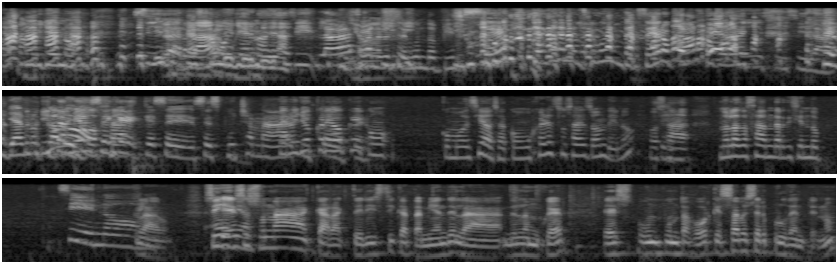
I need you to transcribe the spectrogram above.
Ya está muy lleno. sí, ¿verdad? Está muy lleno ya. Sí, la verdad. Ya van sí. en el segundo piso. Ya están en el segundo, tercero, cuarto, por ahí. Sí, sí, sí, la verdad. Ya no Y cabe. también o sé sea, que, que se, se escucha mal. Pero yo creo todo, que, pero- como, como decía, o sea, como mujeres tú sabes dónde, ¿no? O Sí. sea, no las vas a andar diciendo Sí, no. Claro. Sí, Obvio. esa es una característica también de la, de la mujer, es un punto a favor que sabe ser prudente, ¿no?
